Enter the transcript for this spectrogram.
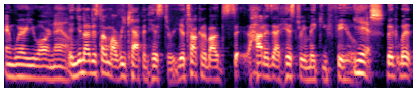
and where you are now. And you're not just talking about recapping history. You're talking about how does that history make you feel? Yes. But, but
